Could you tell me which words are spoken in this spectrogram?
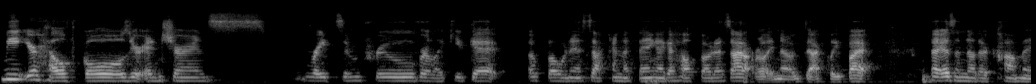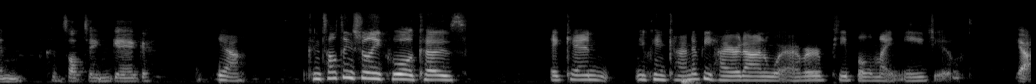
meet your health goals, your insurance rates improve, or like you get a bonus, that kind of thing, like a health bonus. I don't really know exactly, but that is another common consulting gig. Yeah. Consulting's really cool because it can, you can kind of be hired on wherever people might need you. Yeah.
